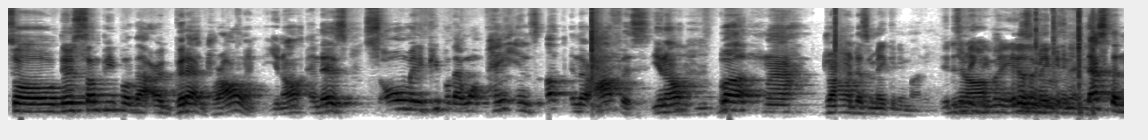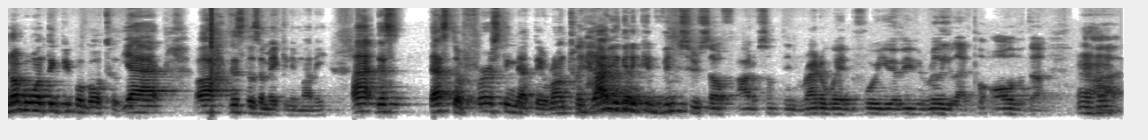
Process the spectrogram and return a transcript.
So there's some people that are good at drawing, you know, and there's so many people that want paintings up in their office, you know. Mhm. But nah, drawing doesn't make any money. It doesn't you make any money, It doesn't make any money. That's the number one thing people go to. Yeah, uh, this doesn't make any money. Uh, this that's the first thing that they run to. Like, how are you going to convince yourself out of something right away before you have even really like put all of the Mhm. uh,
